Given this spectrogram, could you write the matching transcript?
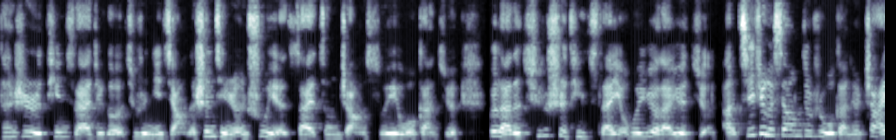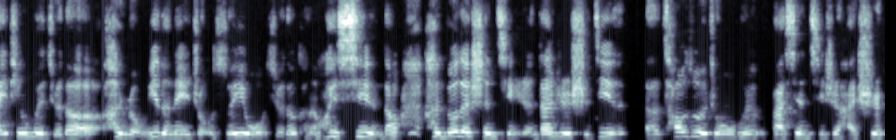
但是听起来这个就是你讲的申请。人数也在增长，所以我感觉未来的趋势听起来也会越来越卷啊。其实这个项目就是我感觉乍一听会觉得很容易的那种，所以我觉得可能会吸引到 很多的申请人，但是实际。呃，操作中会发现其实还是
